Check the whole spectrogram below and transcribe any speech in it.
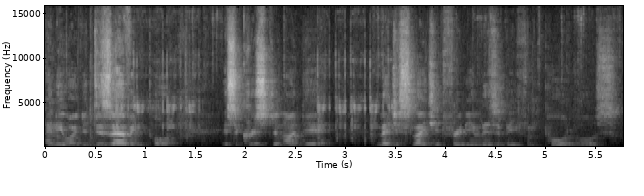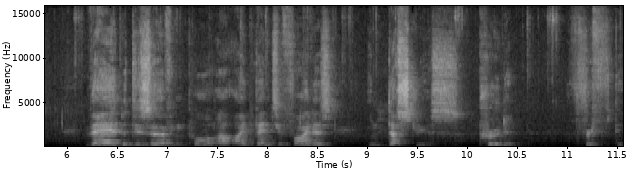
Anyway, the deserving poor. It's a Christian idea, legislated through the Elizabethan poor laws. There, the deserving poor are identified as industrious, prudent, thrifty,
